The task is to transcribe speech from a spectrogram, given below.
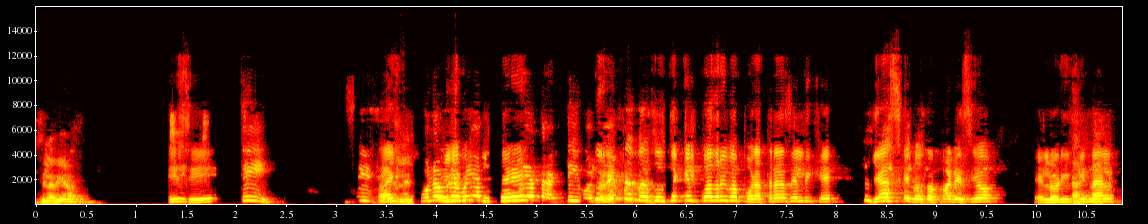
¿Sí la vieron? Sí, sí. Sí. Sí, sí. un hombre muy, atractivo. Yo me asusté que el cuadro iba por atrás. Él dije, ya se nos apareció el original.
